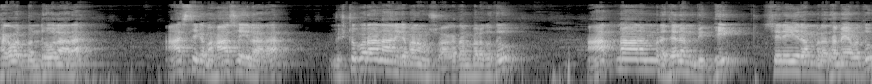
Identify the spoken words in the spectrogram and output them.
భగవద్బంధువులారా ఆస్తిక మహాశయులారా విష్ణు పురాణానికి మనం స్వాగతం పలుకుతూ ఆత్మానం రథనం విద్ధి శరీరం రథమేవతు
